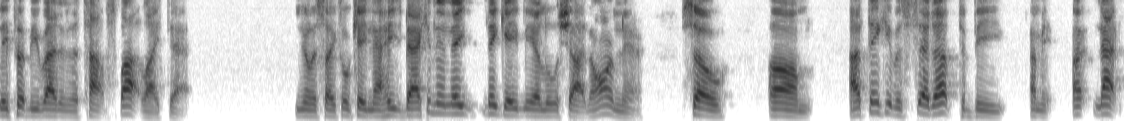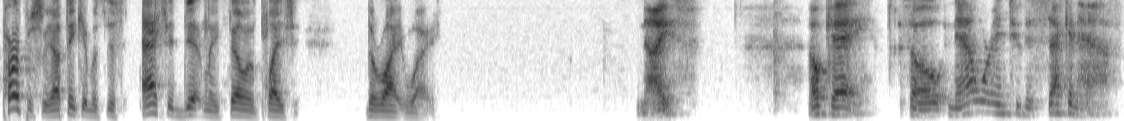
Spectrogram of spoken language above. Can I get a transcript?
they put me right in the top spot like that. You know, it's like, okay, now he's back. And then they they gave me a little shot in the arm there. So um I think it was set up to be, I mean, uh, not purposely. I think it was just accidentally fell in place the right way. Nice. Okay. So now we're into the second half,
